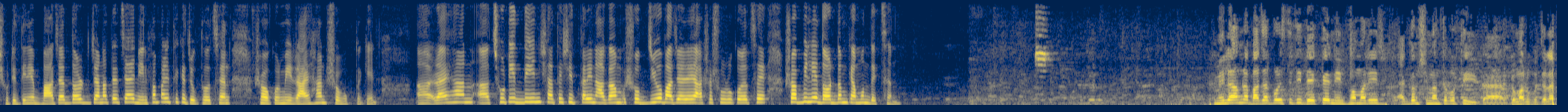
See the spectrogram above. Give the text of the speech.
ছুটির দিনে বাজার দর জানাতে চাই নীলফামারী থেকে যুক্ত হচ্ছেন সহকর্মী রায়হান সবুক্তকিন। রায়হান ছুটির দিন, সাথে শীতকালীন আগাম, সবজিও বাজারে আসা শুরু করেছে। সব মিলিয়ে দরদাম কেমন দেখছেন? মিলে আমরা বাজার পরিস্থিতি দেখতে নীলফামারীর একদম সীমান্তবর্তী ডোমার উপজেলার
